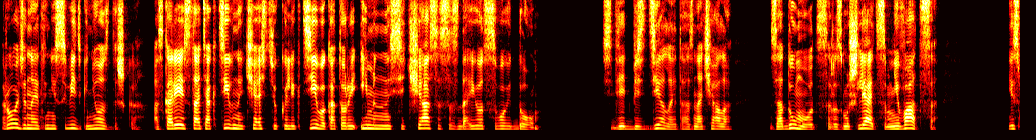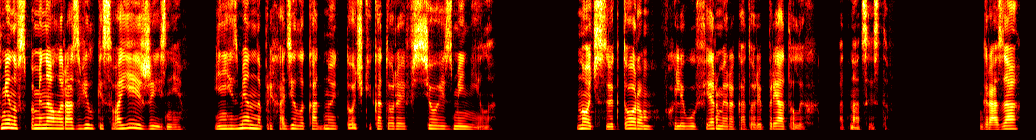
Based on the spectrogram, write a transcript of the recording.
Родина — это не свить гнездышко, а скорее стать активной частью коллектива, который именно сейчас и создает свой дом. Сидеть без дела — это означало задумываться, размышлять, сомневаться. Ясмина вспоминала развилки своей жизни и неизменно приходила к одной точке, которая все изменила. Ночь с Виктором в хлеву фермера, который прятал их от нацистов. Гроза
